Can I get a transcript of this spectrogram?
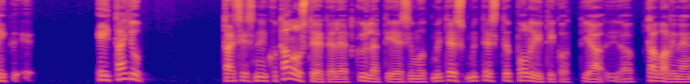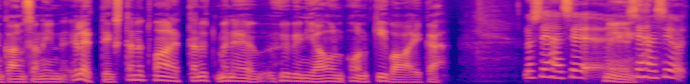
niin ei taju, tai siis niin kuin taloustieteilijät kyllä tiesi, mutta miten, miten sitten poliitikot ja, ja tavallinen kansa, niin elettiinkö sitä nyt vaan, että nyt menee hyvin ja on, on kiva eikä – No sehän se, niin. sehän se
